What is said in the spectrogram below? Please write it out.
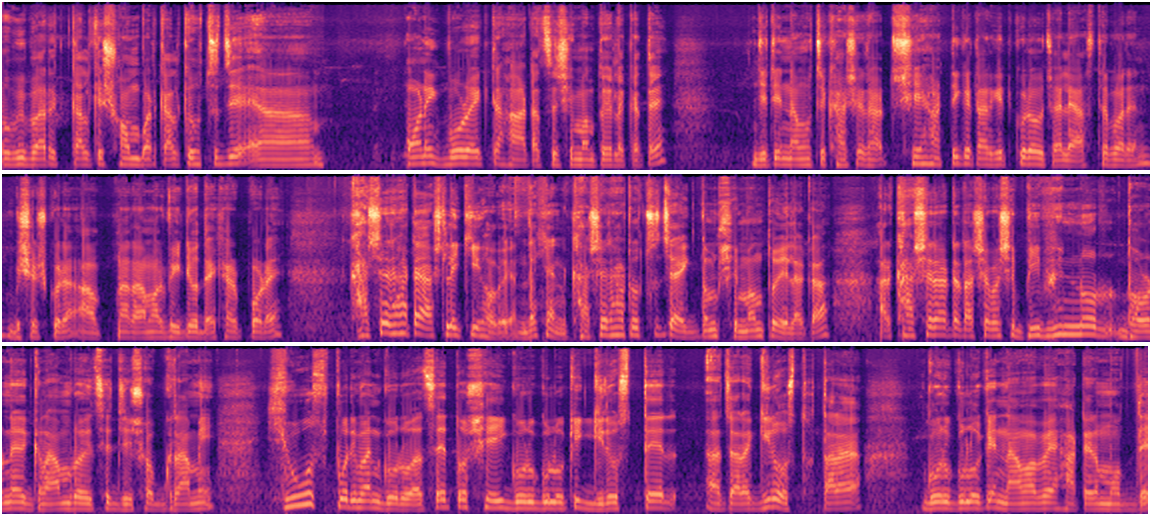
রবিবার, কালকে সোমবার, কালকে হচ্ছে যে অনেক বড় একটা হাট আছে সীমান্ত এলাকাতে, যেটির নাম হচ্ছে খাসের হাট। সেই হাটটিকে টার্গেট করেও চাইলে আসতে পারেন, বিশেষ করে আপনারা আমার ভিডিও দেখার পরে। খাসের হাটে আসলে কি হবে? দেখেন, খাসের হাট হচ্ছে যে একদম সীমান্ত এলাকা, আর খাসের হাটের আশেপাশে বিভিন্ন ধরনের গ্রাম রয়েছে, যেসব গ্রামে হিউজ পরিমাণ গরু আছে। তো সেই গরুগুলোকে গৃহস্থের যারা গৃহস্থ, তারা গরুগুলোকে নামাবে হাটের মধ্যে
